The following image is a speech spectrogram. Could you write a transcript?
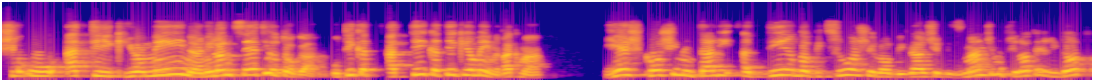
שהוא עתיק יומין, אני לא המצאתי אותו גם, הוא תיק עתיק עתיק יומין, רק מה? יש קושי מנטלי אדיר בביצוע שלו, בגלל שבזמן שמתחילות הירידות,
